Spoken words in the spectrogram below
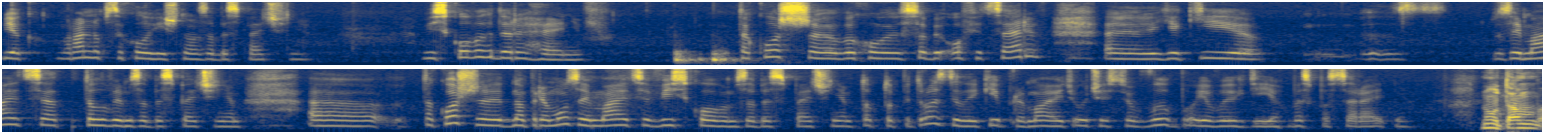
як морально-психологічного забезпечення, військових диригенів. Також е, виховує в собі офіцерів, які займаються тиловим забезпеченням. Також напряму займаються військовим забезпеченням, тобто підрозділи, які приймають участь в бойових діях безпосередньо. Ну там,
